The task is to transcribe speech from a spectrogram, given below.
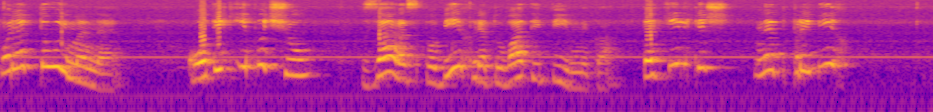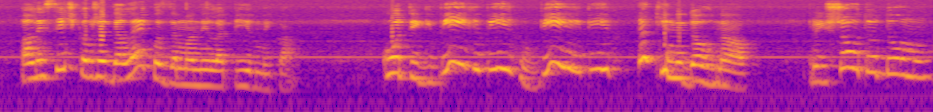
порятуй мене. Котик і почув. Зараз побіг рятувати півника. Та тільки ж не прибіг, а лисичка вже далеко заманила півника. Котик біг, біг, біг, біг, так і не догнав. Прийшов додому,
